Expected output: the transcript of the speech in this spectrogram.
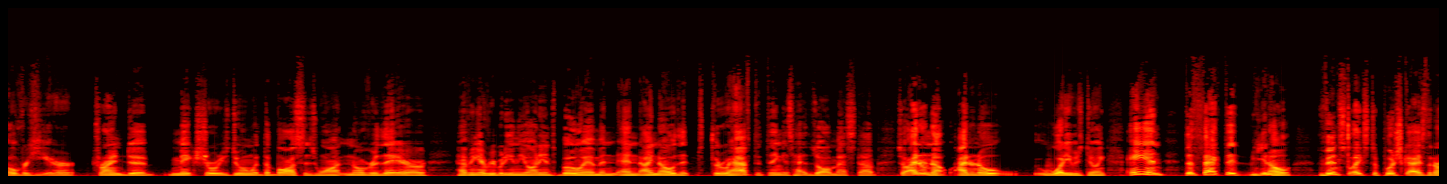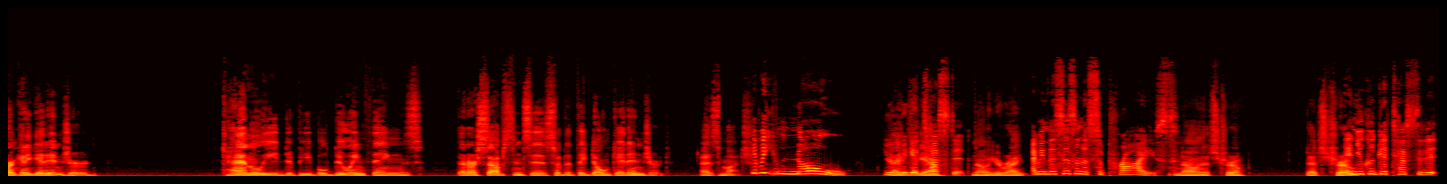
over here trying to make sure he's doing what the bosses want, and over there, having everybody in the audience boo him. And, and I know that through half the thing, his head's all messed up. So I don't know. I don't know what he was doing. And the fact that, you know, Vince likes to push guys that aren't going to get injured can lead to people doing things that are substances so that they don't get injured as much. Yeah, but you know you're going to get yeah. tested. No, you're right. I mean, this isn't a surprise. No, that's true. That's true. And you could get tested at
